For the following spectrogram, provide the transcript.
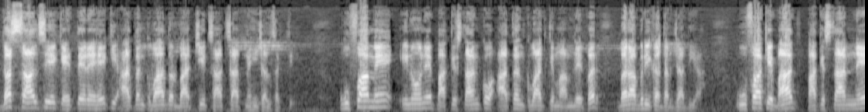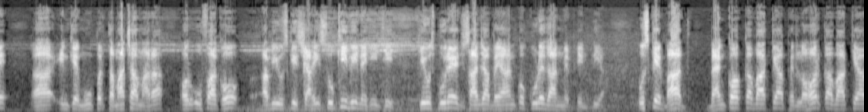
दस साल से ये कहते रहे कि आतंकवाद और बातचीत साथ साथ नहीं चल सकती। उफा में इन्होंने पाकिस्तान को आतंकवाद के मामले पर बराबरी का दर्जा दिया। उफा के बाद पाकिस्तान ने आ, इनके मुँह पर तमाचा मारा और उफा को अभी उसकी शाही सूखी भी नहीं थी कि उस पूरे साझा बयान को कूड़ेदान में फेंक दिया। उसके बाद बैंकॉक का वाक्य फिर लाहौर का वाक्य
